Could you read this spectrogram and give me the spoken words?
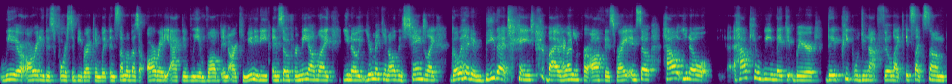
we are already this force to be reckoned with and some of us are already actively involved in our community. And so for me i'm like you know you're making all this change. Like go ahead and be that change by running for office right? And so how you know how can we make it where they people do not feel like it's like some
